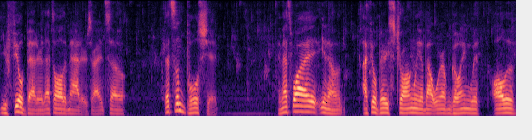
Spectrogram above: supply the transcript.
you feel better. That's all that matters, right? So that's some bullshit. And that's why, you know, I feel very strongly about where I'm going with all of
